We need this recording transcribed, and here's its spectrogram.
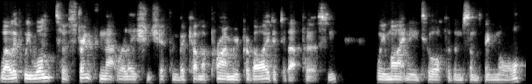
Well, if we want to strengthen that relationship and become a primary provider to that person, we might need to offer them something more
